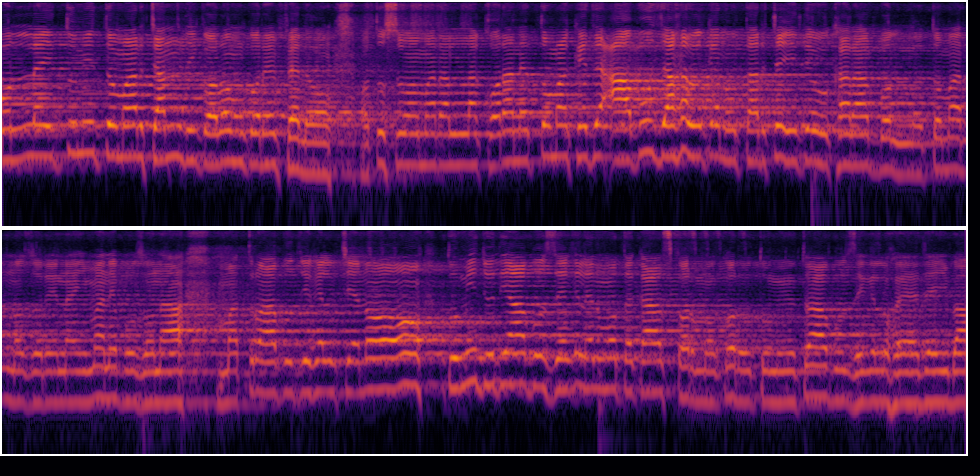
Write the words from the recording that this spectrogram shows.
বললেই তুমি তোমার চান্দি গরম করে ফেলো। অথচ আমার আল্লাহ কোরআনে তোমাকে যে আবু জাহাল কেন তার চাইতেও খারাপ বলল, তোমার নজরে নাই মানে বোঝো না। মাত্র আবু জেগেল চেন, তুমি যদি আবু জেগেলের মতো কাজকর্ম করো তুমি তো আবু জেগেল হয়ে যাইবা।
